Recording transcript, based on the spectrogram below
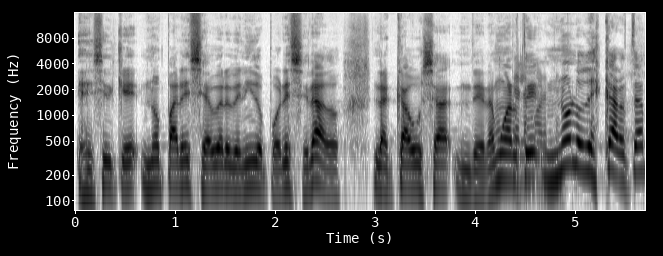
es decir, que no parece haber venido por ese lado la causa de la muerte. No lo descarta,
